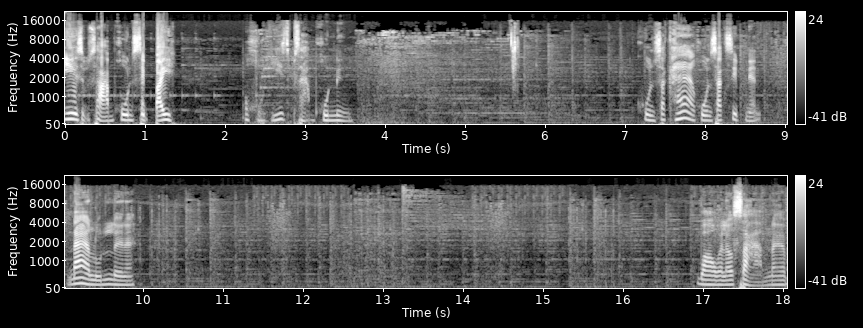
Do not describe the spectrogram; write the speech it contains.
ยี่สิบสามคูณสิบไป โอ้โหยี่สิบสามคูณหนึ่ง คูณสัก 5 คูณสัก 10 เนี่ย น่าลุ้นเลยนะ วาวไว้แล้ว 3 นะครับ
